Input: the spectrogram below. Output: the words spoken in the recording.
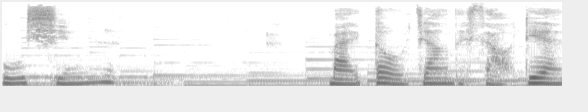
无行人。卖豆浆的小店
